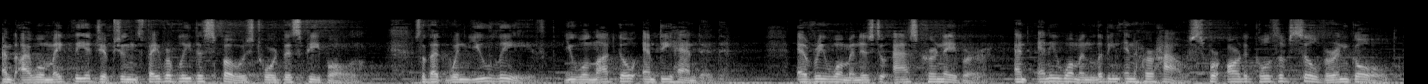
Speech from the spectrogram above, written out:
And I will make the Egyptians favorably disposed toward this people so that when you leave, you will not go empty-handed. Every woman is to ask her neighbor, and any woman living in her house, for articles of silver and gold,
